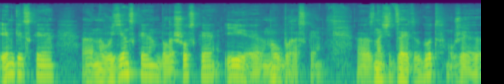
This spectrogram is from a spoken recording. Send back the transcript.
Энгельская, э, Новузенская, Балашовская и э, Новобурасская. Э, значит, за этот год уже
